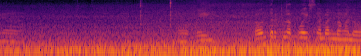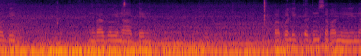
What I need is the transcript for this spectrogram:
Ayan. Okay. Counterclockwise naman mga lodi. Ang gagawin natin. Pabaliktad dun sa kanina.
